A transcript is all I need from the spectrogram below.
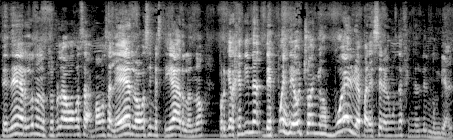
tenerlo. Nosotros vamos a, vamos a leerlo, vamos a investigarlo, ¿no? Porque Argentina, después de 8 años, vuelve a aparecer en una final del Mundial.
